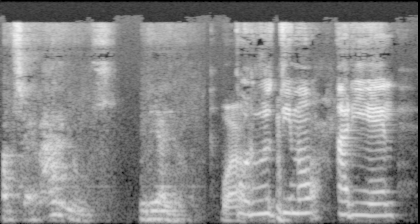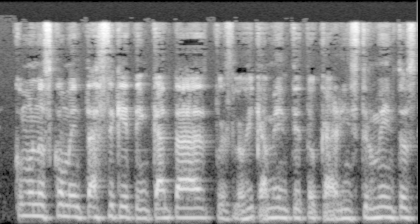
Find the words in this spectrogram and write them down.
a observarnos, diría yo. Por último, Ariel, como nos comentaste que te encanta, pues lógicamente tocar instrumentos,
